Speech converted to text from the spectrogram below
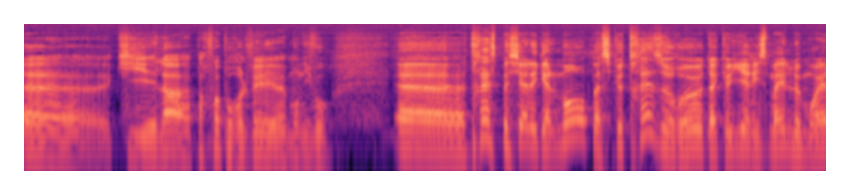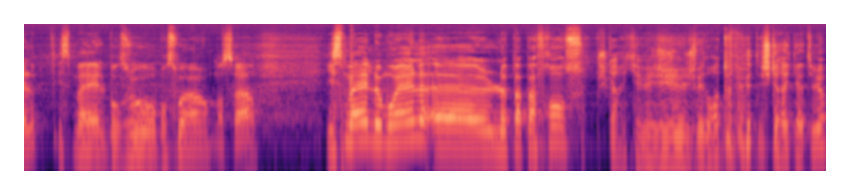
euh, qui est là parfois pour relever mon niveau. Euh, très spécial également parce que très heureux d'accueillir Ismaël Lemouel. Ismaël, bonjour, bonsoir. Bonsoir. Ismaël Lemouel, euh, le Papa France, je, je, vais droit au but, je caricature,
